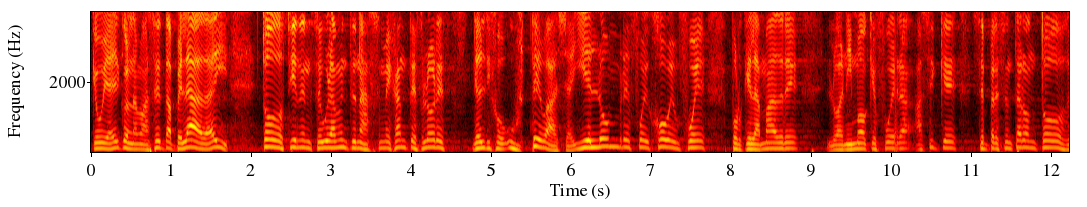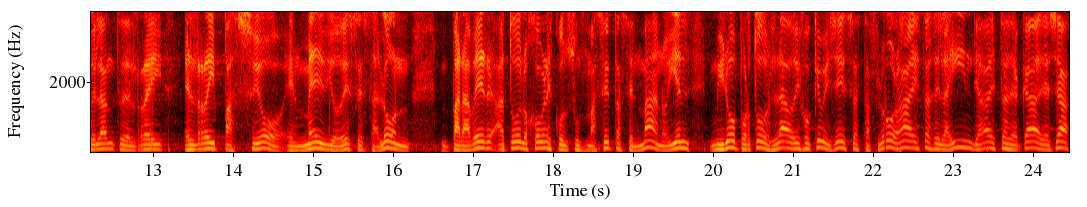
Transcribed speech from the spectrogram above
que voy a ir con la maceta pelada ahí. Todos tienen seguramente unas semejantes flores. Y él dijo, usted vaya. Y el hombre fue, joven fue, porque la madre lo animó a que fuera, así que se presentaron todos delante del rey. El rey paseó en medio de ese salón para ver a todos los jóvenes con sus macetas en mano y él miró por todos lados, dijo, qué belleza esta flor, ah, esta es de la India, ah, esta es de acá, de allá,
